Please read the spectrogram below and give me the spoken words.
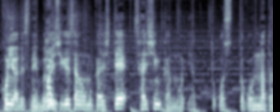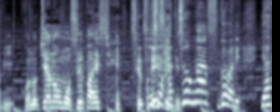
今夜はですね室井茂さんをお迎えして、最新刊の「やっとこすっとこ女旅」このちらのもうスーパーエッセイ スーパーエッセイ発音がすごい悪い。やっ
